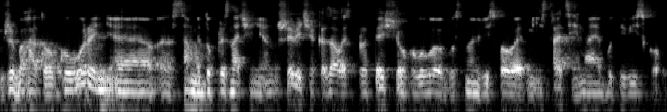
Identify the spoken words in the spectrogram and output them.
вже багато обговорень е, саме до призначення Янушевича казалось про те, що головою обласної військової адміністрації має бути військовий.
